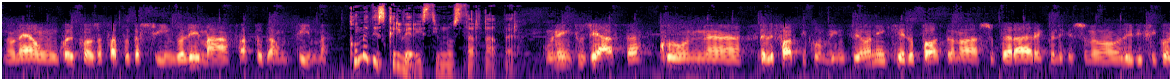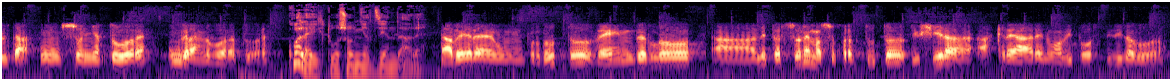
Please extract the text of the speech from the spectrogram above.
non è un qualcosa fatto da singoli, ma fatto da un team. Come descriveresti uno startupper? Un entusiasta con uh, delle forti convinzioni che lo portano a superare quelle che sono le difficoltà. Un sognatore, un gran lavoratore. Qual è il tuo sogno aziendale? Avere un prodotto, venderlo alle persone, ma soprattutto riuscire a, a creare nuovi posti di lavoro.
